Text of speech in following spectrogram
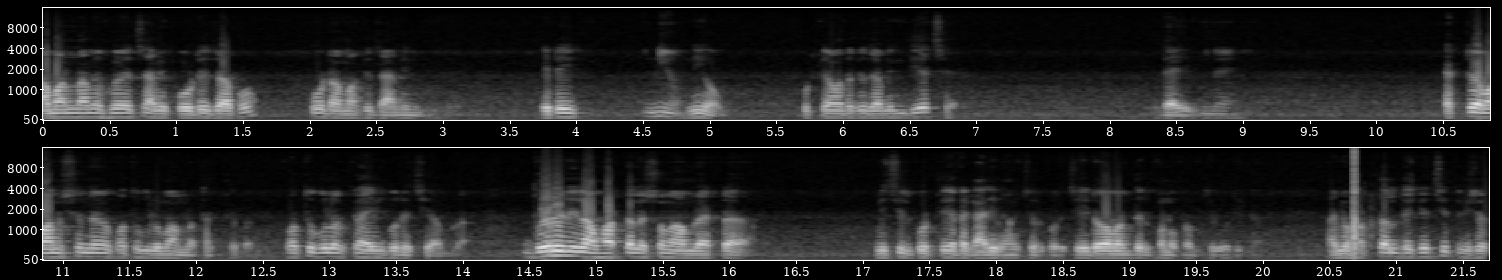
আমার নামে হয়েছে আমি কোর্টে যাব কোর্ট আমাকে জামিন দিবে। এটাই নিয়ম। নিয়ম। কোর্ট কি আমাদেরকে জামিন দিয়েছে? দেয় দেয়নি। একটা মানুষের নামে কতগুলো মামলা থাকতে পারে? কতগুলো ক্রাইম করেছি আমরা? ধরে নিলাম হরতালের সময় আমরা একটা মিছিল করতে একটা গাড়ি ভাঙচুর করেছি এটাও আমাদের গণতান্ত্রিক অধিকার। আমি হরতাল দেখেছি তুমি সে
